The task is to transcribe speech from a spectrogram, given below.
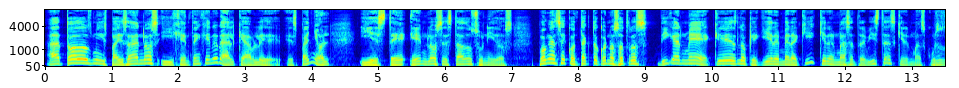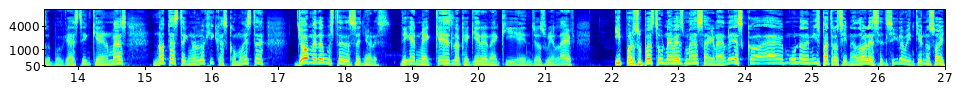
a todos mis paisanos y gente en general que hable español y esté en los Estados Unidos. Pónganse en contacto con nosotros, díganme qué es lo que quieren ver aquí, quieren más entrevistas, quieren más cursos de podcasting, quieren más notas tecnológicas como esta. Yo me debo a ustedes, señores. Díganme qué es lo que quieren aquí en Just Green Life. Y por supuesto, una vez más agradezco a uno de mis patrocinadores, el siglo XXI soy.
